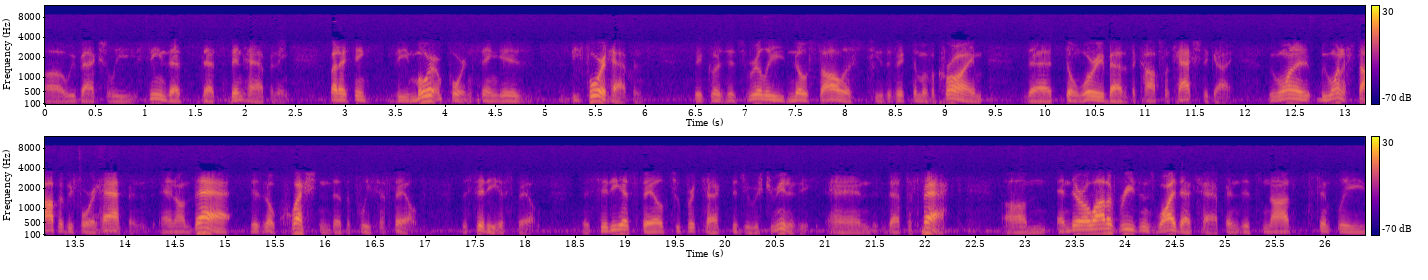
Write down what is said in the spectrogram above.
uh, we've actually seen that that's been happening. But I think the more important thing is before it happens, because it's really no solace to the victim of a crime that don't worry about it, the cops will catch the guy. We want to we want to stop it before it happens, and on that, there's no question that the police have failed. The city has failed. The city has failed to protect the Jewish community, and that's a fact. Um, and there are a lot of reasons why that's happened. It's not simply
